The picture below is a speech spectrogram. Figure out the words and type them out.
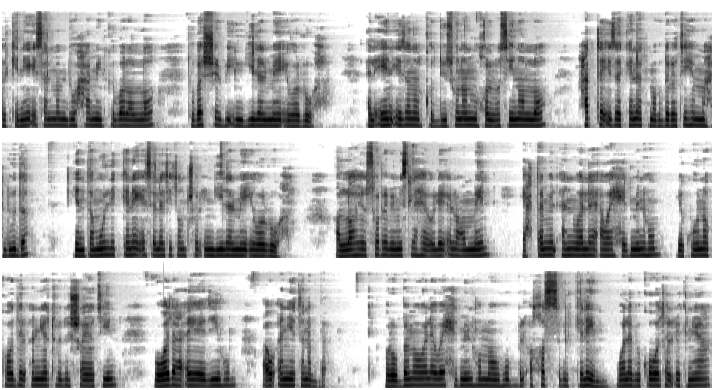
الكنائس الممدوحة من قبل الله تبشر بإنجيل الماء والروح. الآن إذا القديسون المخلصين الله حتى إذا كانت مقدرتهم محدودة ينتمون للكنائس التي تنشر إنجيل الماء والروح. الله يسر بمثل هؤلاء العمال يحتمل أن ولا واحد منهم يكون قادر أن يطرد الشياطين بوضع أيديهم أو أن يتنبأ. وربما ولا واحد منهم موهوب بالأخص بالكلام ولا بقوة الإقناع.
